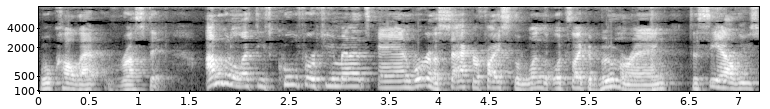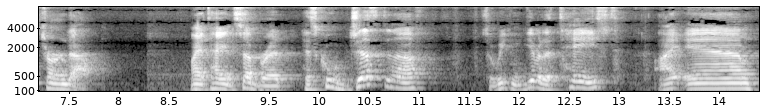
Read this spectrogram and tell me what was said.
We'll call that rustic. I'm going to let these cool for a few minutes and we're going to sacrifice the one that looks like a boomerang to see how these turned out. My Italian sub bread has cooled just enough so we can give it a taste I am,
